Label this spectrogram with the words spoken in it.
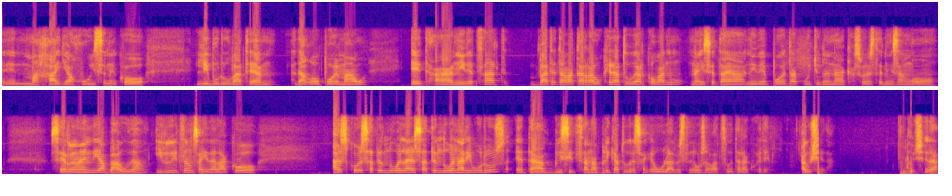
en Maha Yahu izeneko liburu batean dago poema hau, eta niretzat bat eta bakarra aukeratu beharko banu, naiz eta nire poeta kutxunena kaso ez den izango zerrena india, ba hau da, iruditzen zaidalako asko esaten duela esaten duenari buruz eta bizitzan aplikatu dezakegula beste gauza batzuetarako ere. Hauxe da. Hauxe da.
